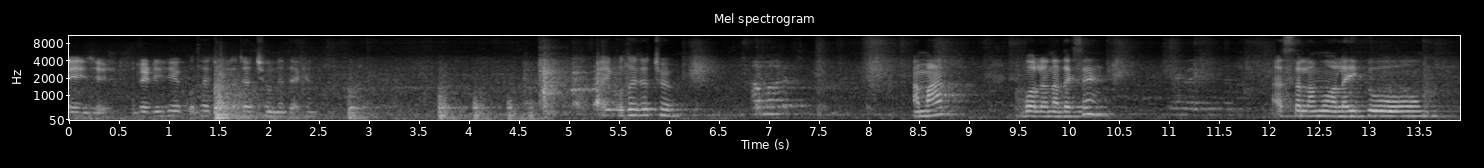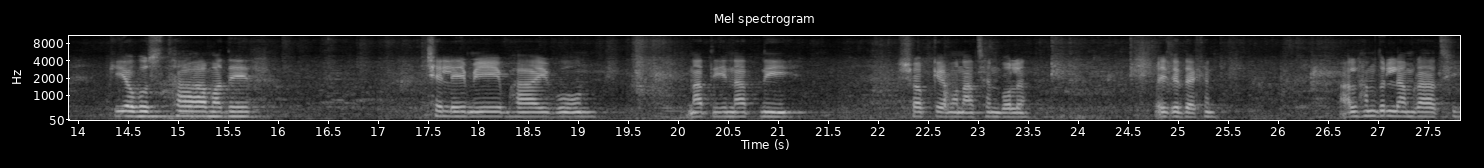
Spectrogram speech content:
এই যে রেডি হয়ে কোথায় চলে যাচ্ছে উনি দেখেন। এই কোথায় যাচ্ছ? আমার। আমার? বলে না দেখছে? আসসালামু আলাইকুম। কি অবস্থা আমাদের? ছেলে মেয়ে ভাই বোন নাতি নাতনি সব কেমন আছেন বলেন? এই যে দেখেন। আলহামদুলিল্লাহ আমরা আছি।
